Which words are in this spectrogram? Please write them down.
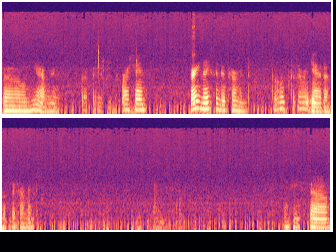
So, yeah, we're got his expression. Very nice and determined. Does it look determined? Yeah, it does look determined. Okay, so...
